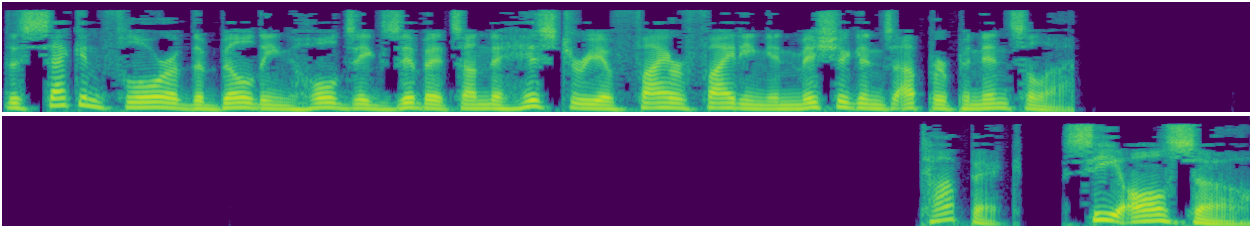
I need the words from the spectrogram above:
The second floor of the building holds exhibits on the history of firefighting in Michigan's Upper Peninsula. See also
